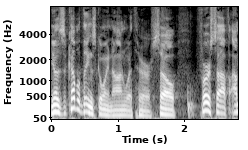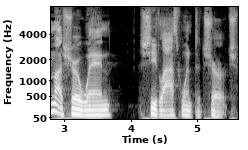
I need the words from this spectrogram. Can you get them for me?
You know, there's a couple things going on with her. So first off, I'm not sure when she last went to church,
